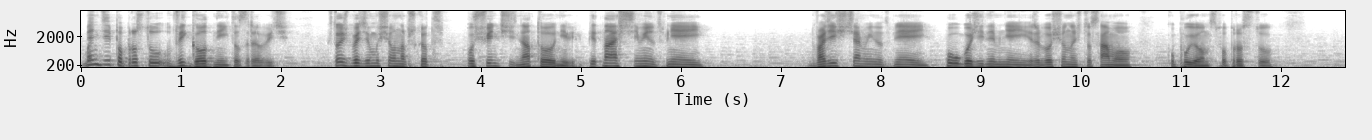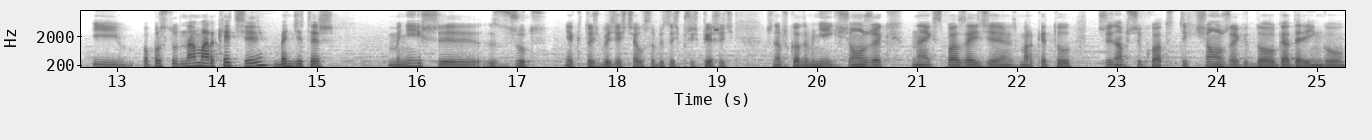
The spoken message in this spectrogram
będzie po prostu wygodniej to zrobić. Ktoś będzie musiał na przykład poświęcić na to, nie wiem, 15 minut mniej, 20 minut mniej, pół godziny mniej, żeby osiągnąć to samo, kupując po prostu. I po prostu na markecie będzie też mniejszy zrzut, jak ktoś będzie chciał sobie coś przyspieszyć. Czy na przykład mniej książek na expa zejdzie z marketu, czy na przykład tych książek do gatheringu,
